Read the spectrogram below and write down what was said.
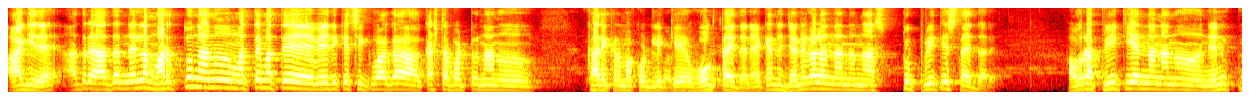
ಆಗಿದೆ. ಆದರೆ ಅದನ್ನೆಲ್ಲ ಮರೆತು ನಾನು ಮತ್ತೆ ಮತ್ತೆ ವೇದಿಕೆ ಸಿಗುವಾಗ ಕಷ್ಟಪಟ್ಟು ನಾನು ಕಾರ್ಯಕ್ರಮ ಕೊಡಲಿಕ್ಕೆ ಹೋಗ್ತಾ ಇದ್ದೇನೆ. ಯಾಕೆಂದರೆ ಜನಗಳು ನನ್ನನ್ನು ಅಷ್ಟು ಪ್ರೀತಿಸ್ತಾ ಇದ್ದಾರೆ. ಅವರ ಪ್ರೀತಿಯನ್ನು ನಾನು ನೆನಪು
